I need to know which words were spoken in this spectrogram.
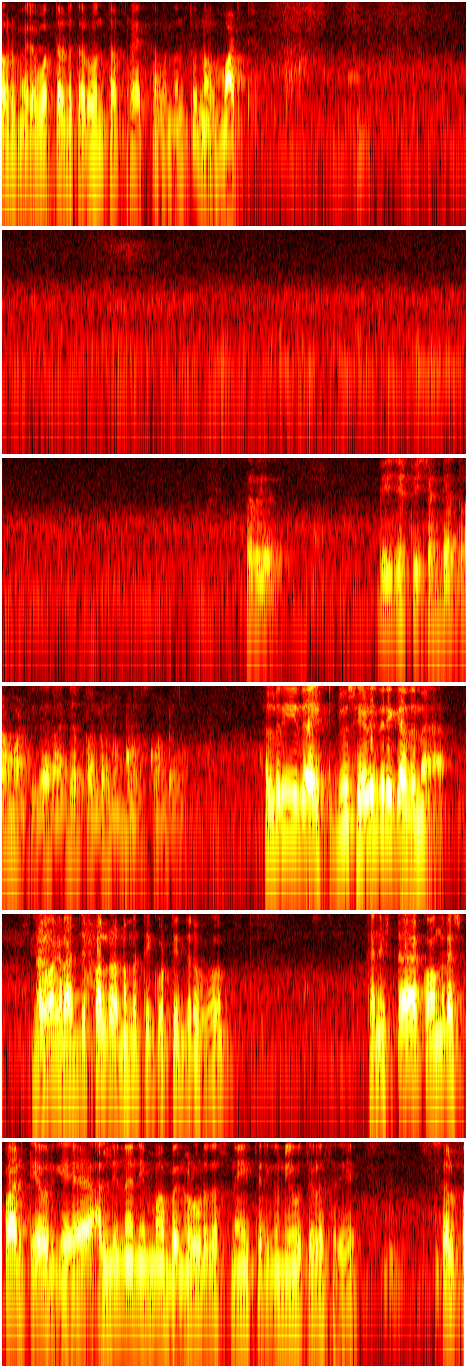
ಅವ್ರ ಮೇಲೆ ಒತ್ತಡ ತರುವಂಥ ಪ್ರಯತ್ನವನ್ನಂತೂ ನಾವು ಮಾಡ್ತೇವೆ. ಸರಿ ಬಿ ಜೆ ಪಿ ಷಡ್ಯಂತ್ರ ಮಾಡ್ತಿದೆ, ರಾಜ್ಯಪಾಲರನ್ನ ಬಳಸ್ಕೊಂಡು. ಅಲ್ರಿ, ಇದು ಎಷ್ಟು ದಿವಸ ಹೇಳಿದ್ರಿ ಈಗ ಅದನ್ನು. ಯಾವಾಗ ರಾಜ್ಯಪಾಲರು ಅನುಮತಿ ಕೊಟ್ಟಿದ್ದರು ಕನಿಷ್ಠ ಕಾಂಗ್ರೆಸ್ ಪಾರ್ಟಿಯವ್ರಿಗೆ ಅಲ್ಲಿನ ನಿಮ್ಮ ಬೆಂಗಳೂರದ ಸ್ನೇಹಿತರಿಗೂ ನೀವು ತಿಳಿಸ್ರಿ. ಸ್ವಲ್ಪ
